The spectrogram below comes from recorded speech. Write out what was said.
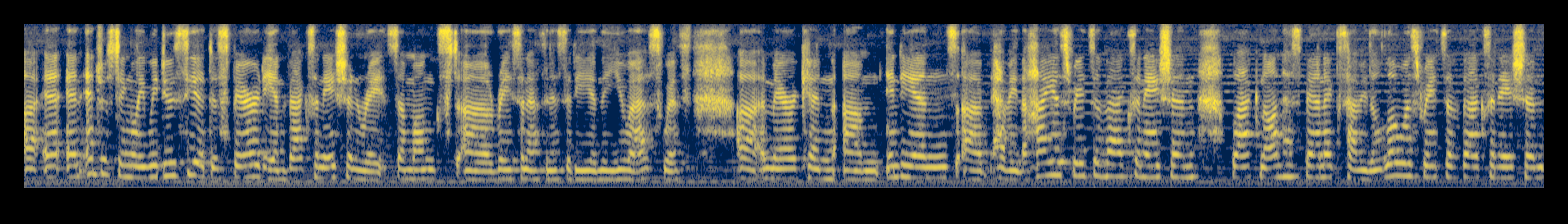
Uh, and, and, interestingly, we do see a disparity in vaccination rates amongst uh, race and ethnicity in the U.S., with uh, American um, Indians uh, having the highest rates of vaccination vaccination, black non Hispanics having the lowest rates of vaccination,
